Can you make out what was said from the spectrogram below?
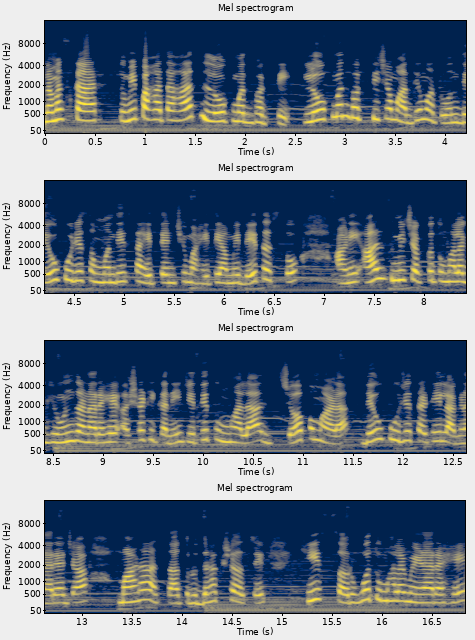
नमस्कार. तुम्ही पाहत आहात लोकमत भक्ती. लोकमत भक्तीच्या माध्यमातून देवपूजेसंबंधित साहित्यांची माहिती आम्ही देत असतो आणि आज मी चक्क तुम्हाला घेऊन जाणार आहे अशा ठिकाणी जिथे तुम्हाला जपमाळा देवपूजेसाठी लागणाऱ्या ज्या माळा असतात रुद्राक्ष असेल ही सर्व तुम्हाला मिळणार आहे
